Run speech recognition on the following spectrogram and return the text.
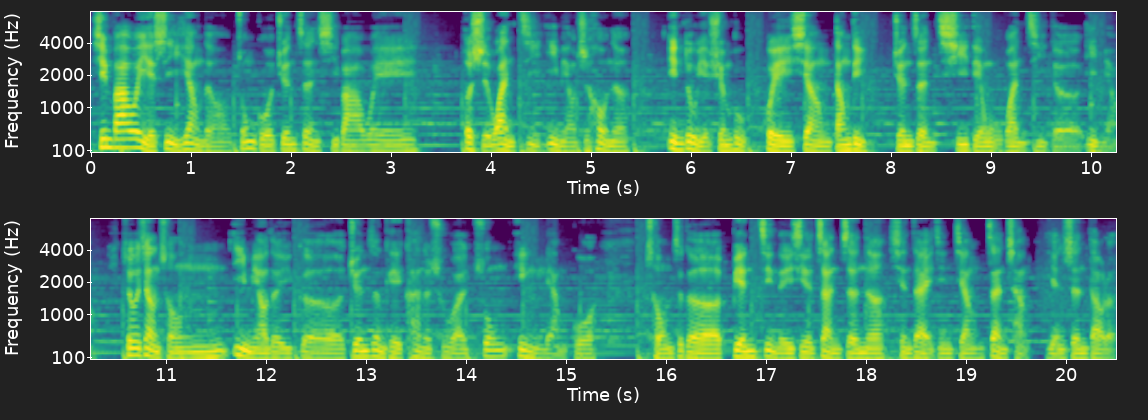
辛巴威也是一样的哦，中国捐赠西巴威二十万剂疫苗之后呢，印度也宣布会向当地捐赠七点五万剂的疫苗。所以我想从疫苗的一个捐赠可以看得出来，中印两国从这个边境的一些战争呢，现在已经将战场延伸到了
